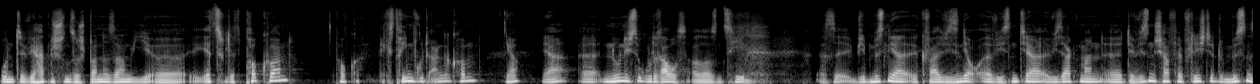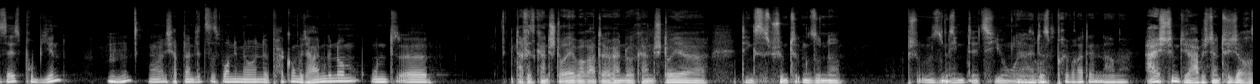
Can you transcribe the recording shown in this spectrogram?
Und äh, wir hatten schon so spannende Sachen wie äh, jetzt zuletzt Popcorn. Popcorn. Extrem gut angekommen. Ja. Ja, nur nicht so gut raus, also aus den Zähnen. Also, wir müssen ja quasi, wir sind ja, wir sind ja, wie sagt man, der Wissenschaft verpflichtet und müssen es selbst probieren. Mhm. Ich habe dann letztes Wochenende mal eine Packung mit heimgenommen und darf jetzt keinen Steuerberater hören oder keinen Steuerdings, das ist bestimmt so eine, bestimmt so eine Hinterziehung ja, oder das ist Privatentnahme. Ah, stimmt, ja, habe ich natürlich auch,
